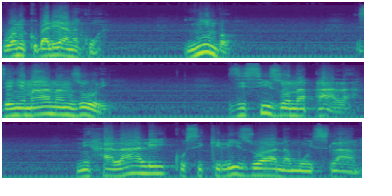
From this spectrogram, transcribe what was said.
wamekubaliana kuwa nyimbo zenye maana nzuri zisizo na ala ni halali kusikilizwa na muislamu.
